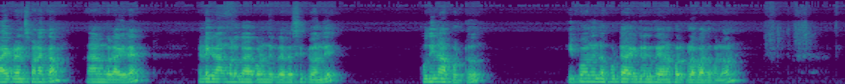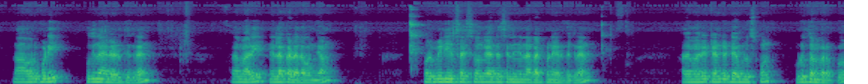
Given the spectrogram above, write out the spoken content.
ஹாய் ஃப்ரெண்ட்ஸ் வணக்கம். நான் உங்கள் அகிலன். இன்றைக்கு நான் உங்களுக்காக கொண்டு வந்துருக்கிற ரெசிபி வந்து புதினா புட்டு. இப்போ வந்து இந்த புட்டு அவிக்கிறதுக்கு தேவையான பொருட்களை பார்த்துக்கொள்வோம். நான் ஒரு படி புதினா எடுத்துக்கிறேன். அது மாதிரி நிலக்கடலை கொஞ்சம். ஒரு மீடியம் சைஸ் வெங்காயத்தை சின்ன நான் கட் பண்ணி எடுத்துக்கிறேன். அதே மாதிரி ரெண்டு டேபிள் ஸ்பூன் உளுத்தம்பருப்பு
